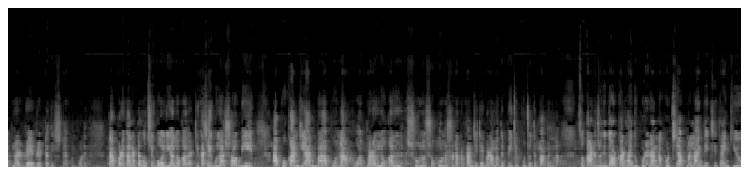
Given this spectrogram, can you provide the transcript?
আপনার রেড রেডটা দিস না এখন পরে। তারপরে কালারটা হচ্ছে গোল্ড ইয়েলো কালার ঠিক আছে? এগুলা সবই আপু কাঞ্জি আনবা, আপু না আপু। আপনারা ওই লোকাল ষোলোশো, পনেরোশো টাকার কাঞ্জিটা এবার আমাদের পেজে পুজোতে পাবেন না। তো কারও যদি দরকার হয়, দুপুরে রান্না করছি, আপনার লাইভ দেখছি। থ্যাংক ইউ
